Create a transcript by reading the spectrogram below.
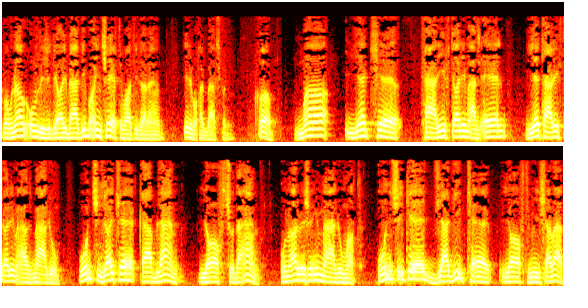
و اونا اون ویژگی های بعدی با این چه ارتباطی دارن؟ این رو بخوایم بحث کنیم. خب ما یک تعریف داریم از علم یه تعریف داریم از معلوم. اون چیزهایی که قبلا یافت شده اند اونها رو بهش معلومات. اون چی که جدید که یافت می شود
